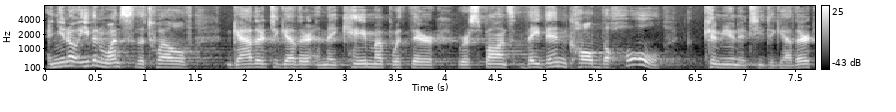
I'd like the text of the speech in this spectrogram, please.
And you know, even once the 12 gathered together and they came up with their response, they then called the whole community together.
